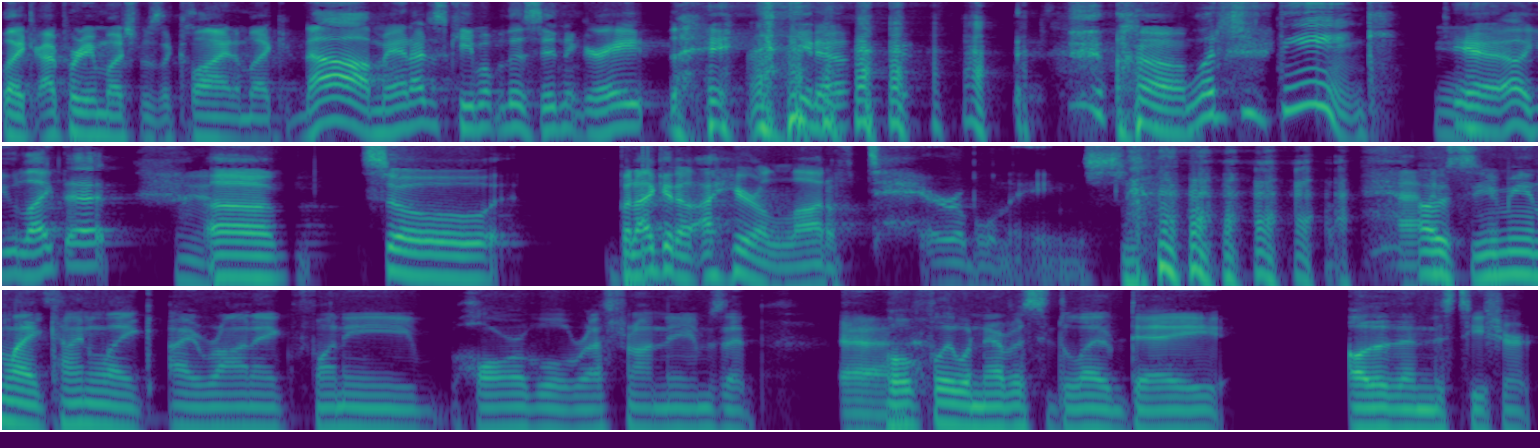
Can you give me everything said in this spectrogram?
like I pretty much was a client. I'm like, nah, man, I just came up with this. Isn't it great? you know. um, What'd you think? yeah. Oh, you like that? Yeah. Um, so, but I get, a, I hear a lot of terrible names. oh, so you mean like kind of like ironic, funny, horrible restaurant names that Yeah, hopefully will never see the light of day other than this t-shirt?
